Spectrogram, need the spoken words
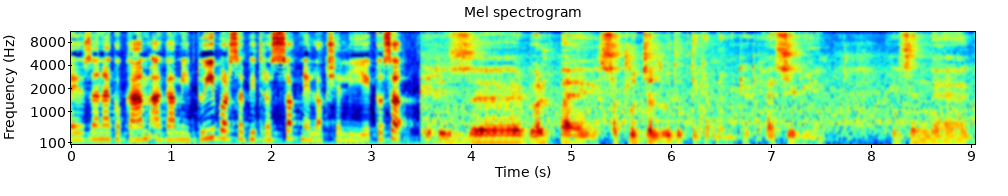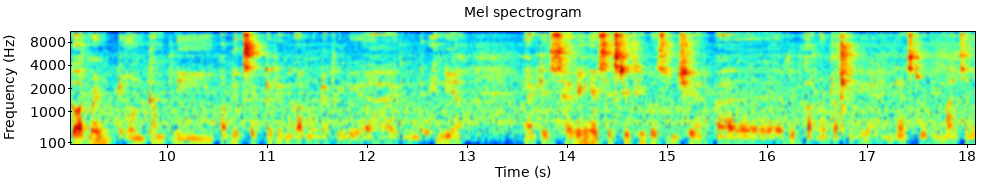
आयोजनाको काम आगामी दुई वर्षभित्र सक्ने लक्ष्य लिइएको छ uh, developed by Satluj Jal Vidyut Nigam Limited, SJVN. It's a uh, government-owned company, public sector and government of India, uh, in India that is having a 63% share by, with government of India and rest with Himachal.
